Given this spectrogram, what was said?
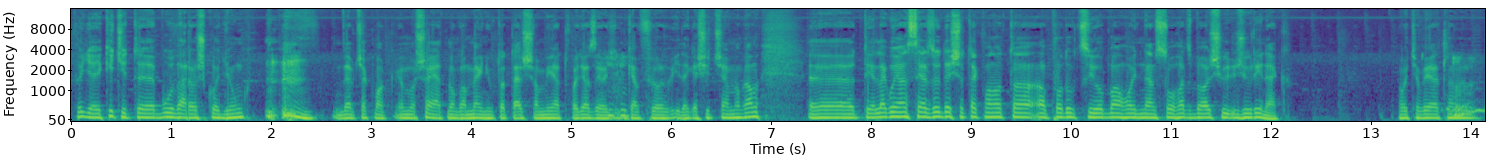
Figyelj, kicsit bulvároskodjunk, de csak a saját magam megnyugtatása miatt, vagy azért, hogy inkább fölidegesítsem magam. Tényleg olyan szerződésetek van ott a, a produkcióban, hogy nem szólhatsz be a zsűrinek? Hogyha véletlenül...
